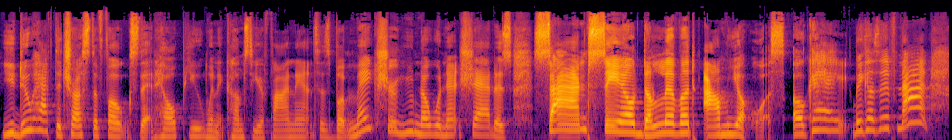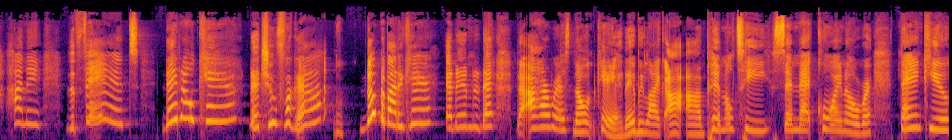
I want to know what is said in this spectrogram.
You do have to trust the folks that help you when it comes to your finances, but make sure you know when that shatters. signed, sealed, delivered, I'm yours, okay? Because if not, honey, the feds, they don't care that you forgot. Don't nobody care. At the end of the day, the IRS don't care. They be like, uh uh penalty, send that coin over. Thank you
